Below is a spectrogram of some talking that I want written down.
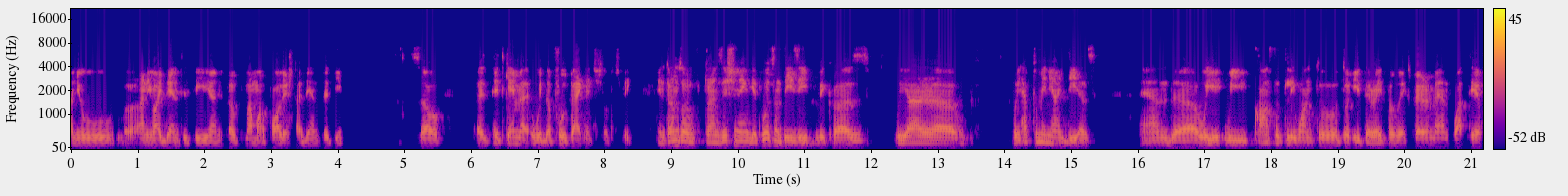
a new a new identity and a, a, more polished identity. So it, it came with the full package so to speak. In terms of transitioning it wasn't easy because we are uh, we have too many ideas and uh, we we constantly want to to iterate to experiment what if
